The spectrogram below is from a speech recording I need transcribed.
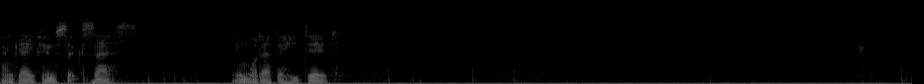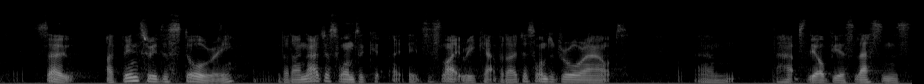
and gave him success in whatever he did. So, I've been through the story, but I now just want to, it's a slight recap, but I just want to draw out um, perhaps the obvious lessons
